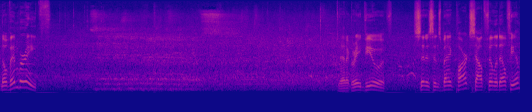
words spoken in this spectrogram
November 8th. And a great view of Citizens Bank Park, South Philadelphia.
